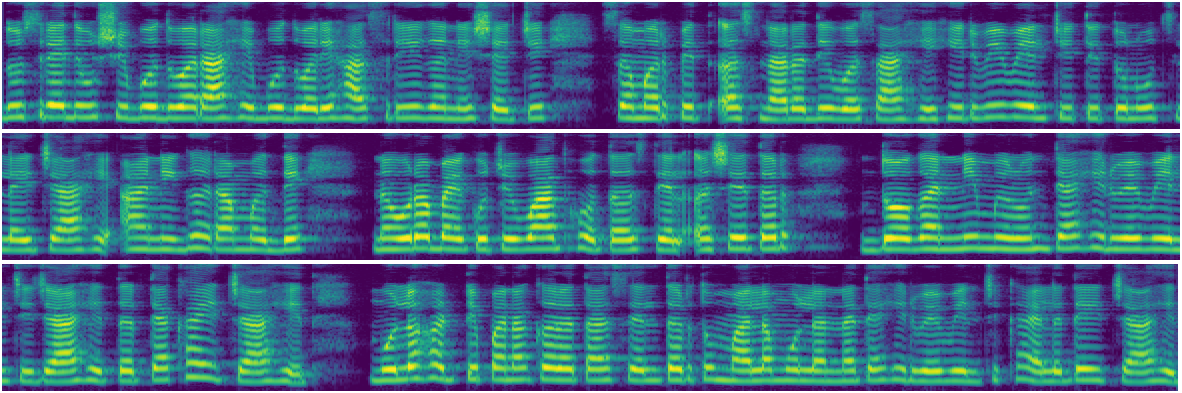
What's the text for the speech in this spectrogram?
दुसऱ्या दिवशी बुधवार आहे. बुधवारी हा श्री गणेशाची समर्पित असणारा दिवस आहे. हिरवी वेलची तिथून उचलायची आहे आणि घरामध्ये नवरा बायकोचे वाद होत असतील असे तर दोघांनी मिळून त्या हिरव्या वेलची ज्या आहेत तर त्या खायच्या आहेत. मुलं हट्टीपणा करत असेल तर तुम्हाला मुलांना त्या हिरव्या वेलची खायला द्यायच्या आहेत.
